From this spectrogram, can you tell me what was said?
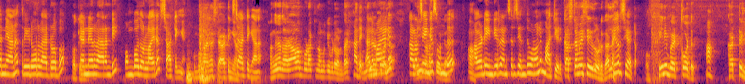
തന്നെയാണ് three door wardrobe. Ten year warranty ഒമ്പത് തൊള്ളായിരം സ്റ്റാർട്ടിങ് സ്റ്റാർട്ടിങ് ആണ്. സ്റ്റാർട്ടിങ് ആണ്. അങ്ങനെ ധാരാളം പ്രൊഡക്റ്റ് നമുക്ക് ഇവിടെ ഉണ്ട്. അതെ അലമാരയിൽ കളർ ചേഞ്ചസ് ഉണ്ട്. അവരുടെ ഇന്റീരിയർ അനുസരിച്ച് എന്ത് വേണമെങ്കിലും മാറ്റിയെടുക്കാം. കസ്റ്റമൈസ് ചെയ്ത് കൊടുക്കാം തീർച്ചയായിട്ടും. ഇനി ബെഡ് കോട്ട് ആ. കട്ടിൽ.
